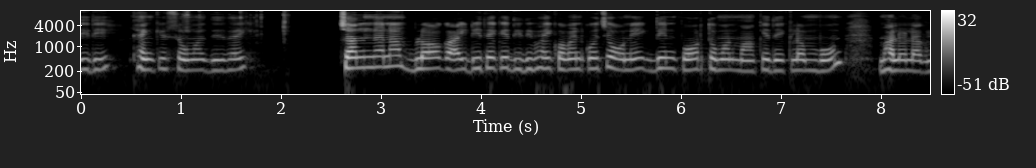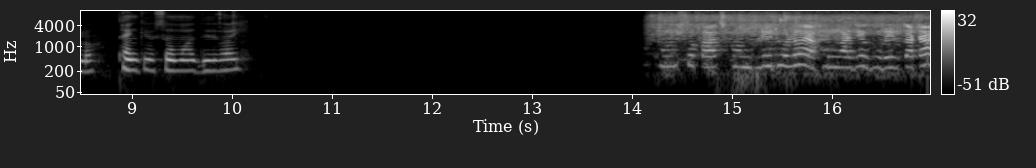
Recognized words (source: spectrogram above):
দিদি থ্যাংক ইউ সো মাচ দিদিভাই। চন্দনা ব্লগ আইডি থেকে দিদিভাই কমেন্ট করেছে, অনেক দিন পর তোমার মাকে দেখলাম বোন, ভালো লাগল। থ্যাংক ইউ সো মাচ দিদিভাই। সমস্ত কাজ কমপ্লিট হলো, এখন বাজে ঘড়ির কাটা।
